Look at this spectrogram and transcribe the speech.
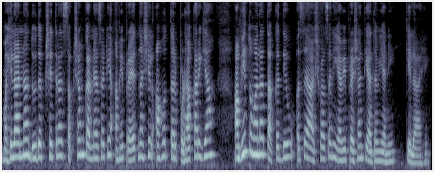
महिलांना दूध क्षेत्रात सक्षम करण्यासाठी आम्ही प्रयत्नशील आहोत तर पुढाकार घ्या. आम्ही तुम्हाला ताकद देऊ असे आश्वासन यावेळी प्रशांत यादव यांनी केलं आहे.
